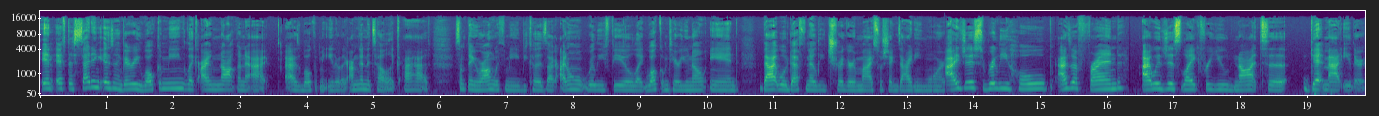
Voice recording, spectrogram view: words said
And if the setting isn't very welcoming, like I'm not going to act as welcoming either. Like I'm gonna tell like I have something wrong with me because like I don't really feel like welcomed here, you know, and that will definitely trigger my social anxiety more. I just really hope as a friend, I would just like for you not to get mad either.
